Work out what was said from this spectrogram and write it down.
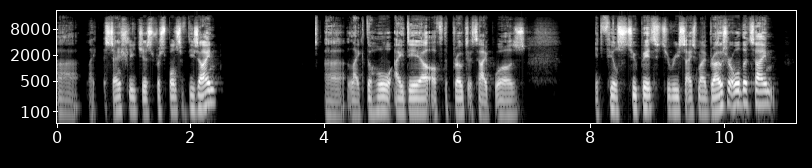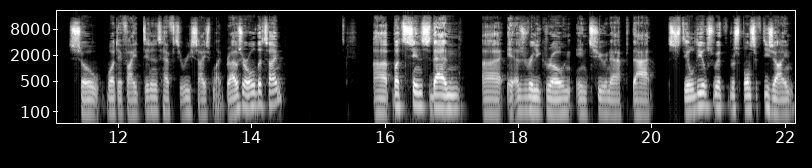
uh, like essentially just responsive design. Uh, like the whole idea of the prototype was it feels stupid to resize my browser all the time. So what if I didn't have to resize my browser all the time? Uh, but since then, uh, it has really grown into an app that still deals with responsive design,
